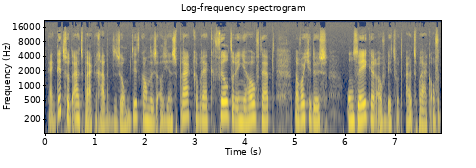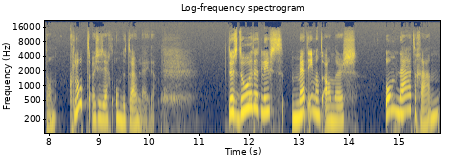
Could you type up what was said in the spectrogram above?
Kijk, dit soort uitspraken gaat het dus om. Dit kan dus als je een spraakgebrek filter in je hoofd hebt, dan word je dus onzeker over dit soort uitspraken of het dan klopt als je zegt om de tuin leiden. Dus doe het het liefst met iemand anders om na te gaan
